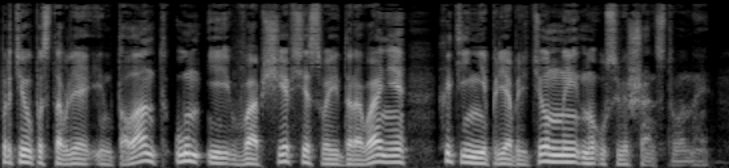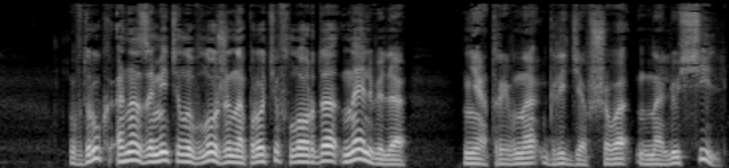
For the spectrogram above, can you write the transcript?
противопоставляя им талант, ум и вообще все свои дарования, хоть и не приобретенные, но усовершенствованные. Вдруг она заметила в ложе напротив лорда Нельвеля – неотрывно глядевшего на Люсиль.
